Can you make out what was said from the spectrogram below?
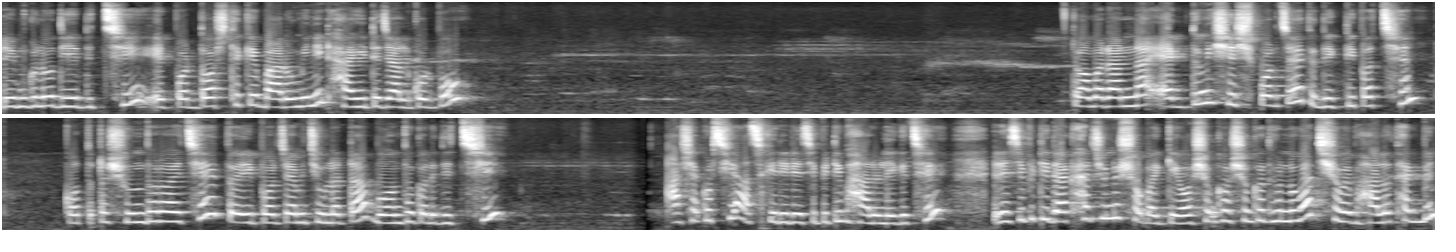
ডিমগুলো দিয়ে দিচ্ছি। এরপর দশ থেকে বারো মিনিট হাই হিটে জাল করব। তো আমার রান্না একদমই শেষ পর্যায়ে, তো দেখতেই পাচ্ছেন কতটা সুন্দর হয়েছে। তো এই পর্যায়ে আমি চুলাটা বন্ধ করে দিচ্ছি। আশা করছি আজকের এই রেসিপিটি ভালো লেগেছে। রেসিপিটি দেখার জন্য সবাইকে অসংখ্য অসংখ্য ধন্যবাদ। সবাই ভালো থাকবেন,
